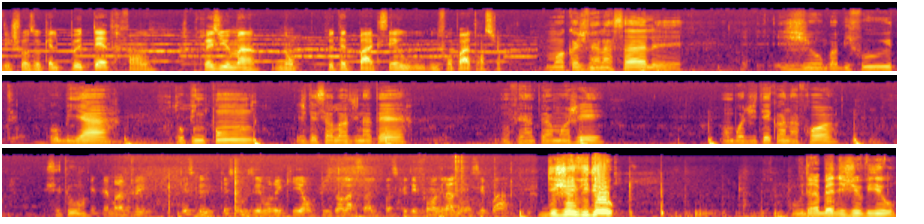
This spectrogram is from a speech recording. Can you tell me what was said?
des choses auxquelles peut-être, enfin, je présume, hein, ils n'ont peut-être pas accès ou ils ne font pas attention. Moi, quand je viens à la salle, je joue au baby-foot, au billard, au ping-pong. Je vais sur l'ordinateur. On fait un peu à manger. On boit du thé quand on a froid. C'est tout. hein. Mais t'aimerais jouer. Qu'est-ce que, qu'est-ce que vous aimeriez qu'il y ait en plus dans la salle? Parce que des fois on est là, nous on sait pas. Des jeux vidéo. On voudrait bien des jeux vidéo.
